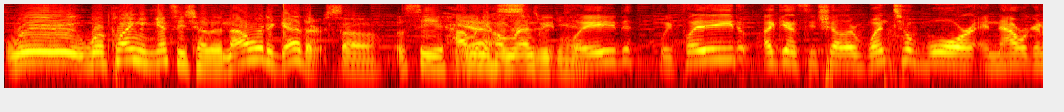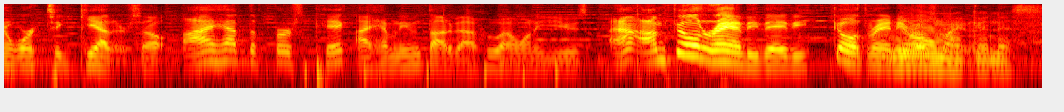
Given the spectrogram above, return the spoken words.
We're we're playing against each other now. We're together, so let's see how many home runs we, we can. played. We played against each other, went to war, and now we're gonna work together. So I have the first pick. I haven't even thought about who I want to use. I- I'm feeling Randy, baby. Go with Randy. Oh my goodness.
